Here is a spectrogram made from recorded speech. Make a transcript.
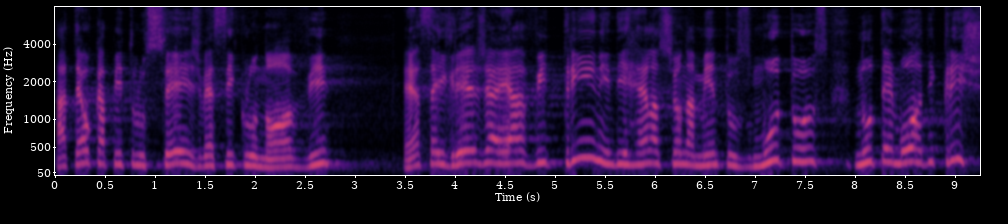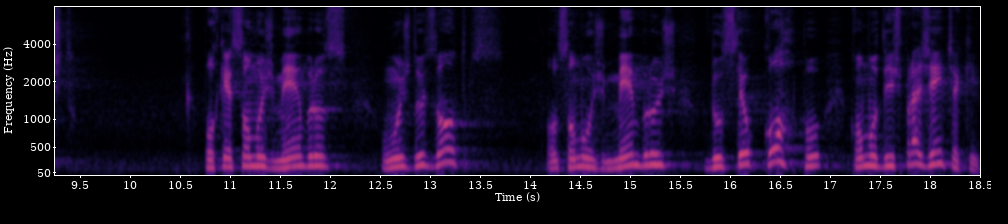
até o capítulo 6, versículo 9, essa igreja é a vitrine de relacionamentos mútuos no temor de Cristo, porque somos membros uns dos outros, ou somos membros do seu corpo, como diz para a gente aqui.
